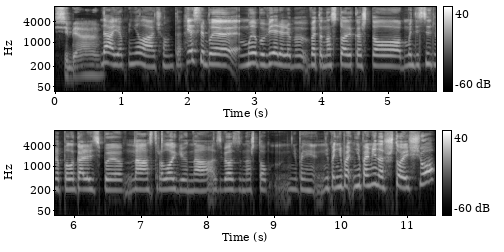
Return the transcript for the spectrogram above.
себя Да, я поняла о чем то Если бы мы бы верили в это настолько, что мы действительно полагались бы на астрологию, на звезды, на что не, пони- не, не, не пойми что еще,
